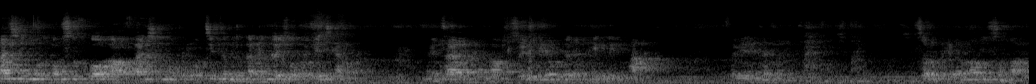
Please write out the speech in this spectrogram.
担心我的公司不够好，担心我我竞争力，担心对手会变强，因为在啊，所以没有人听领他，所以在这里，这个佩洛伊说话。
